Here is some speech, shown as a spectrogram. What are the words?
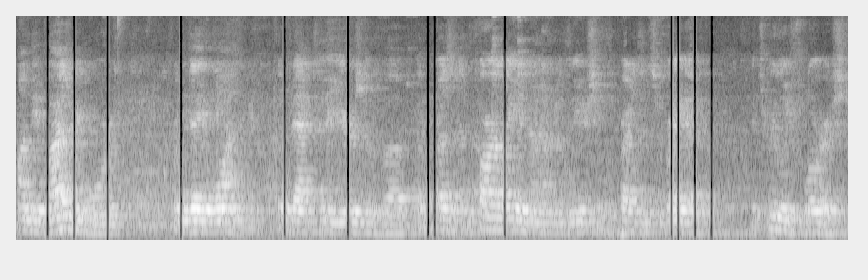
on the advisory board from day one, go back to the years of uh, of President Farley and then under the leadership of President Sbrega. It's really flourished.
